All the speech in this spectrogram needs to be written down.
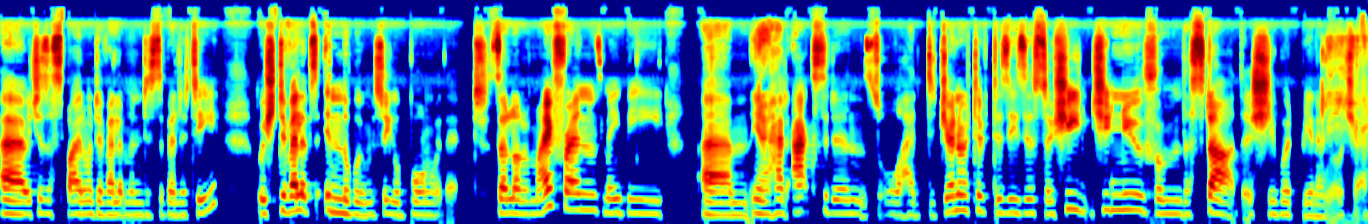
uh, which is a spinal development disability, which develops in the womb. So you're born with it. So a lot of my friends maybe, um, you know, had accidents or had degenerative diseases. So she she knew from the start that she would be in a wheelchair.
